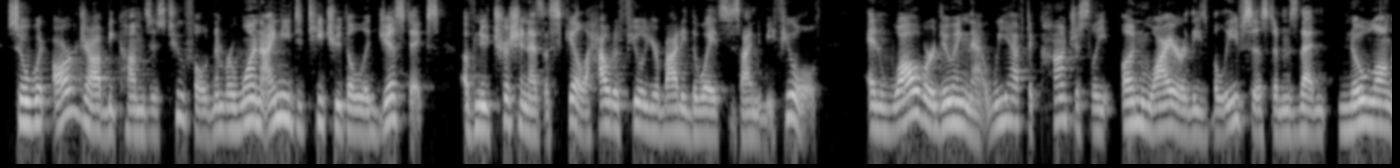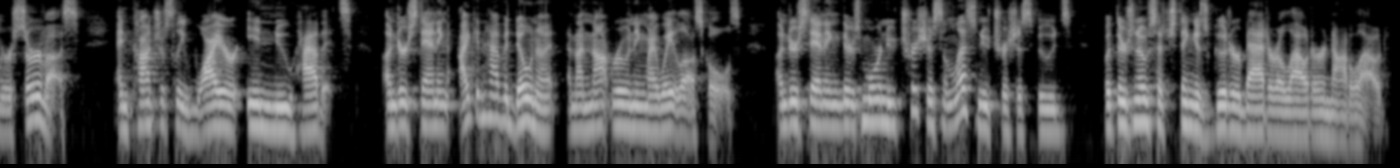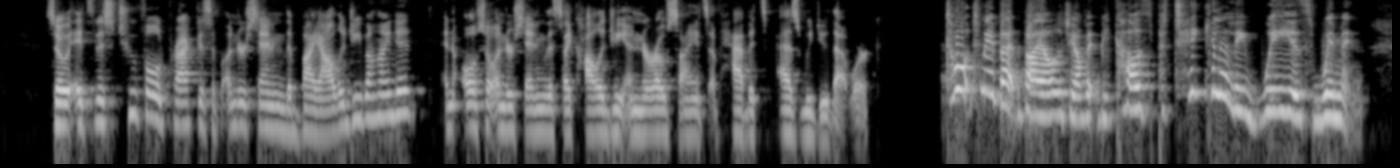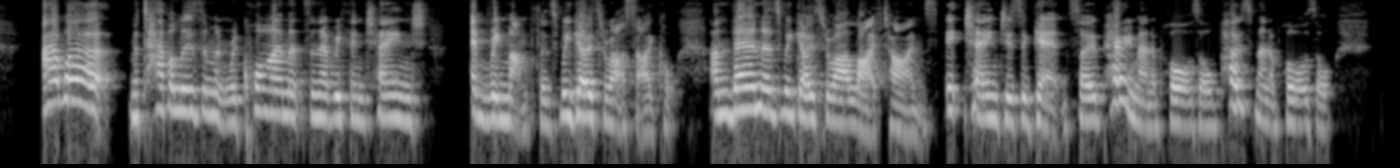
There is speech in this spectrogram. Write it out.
So, what our job becomes is twofold. Number one, I need to teach you the logistics of nutrition as a skill, how to fuel your body the way it's designed to be fueled. And while we're doing that, we have to consciously unwire these belief systems that no longer serve us and consciously wire in new habits. Understanding I can have a donut and I'm not ruining my weight loss goals understanding there's more nutritious and less nutritious foods, but there's no such thing as good or bad or allowed or not allowed. So it's this twofold practice of understanding the biology behind it and also understanding the psychology and neuroscience of habits as we do that work. Talk to me about the biology of it because, particularly we as women, our metabolism and requirements and everything change every month as we go through our cycle. And then as we go through our lifetimes, it changes again. So perimenopausal, postmenopausal,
